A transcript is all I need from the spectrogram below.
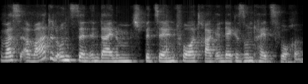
was erwartet uns denn in deinem speziellen Vortrag in der Gesundheitswoche?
